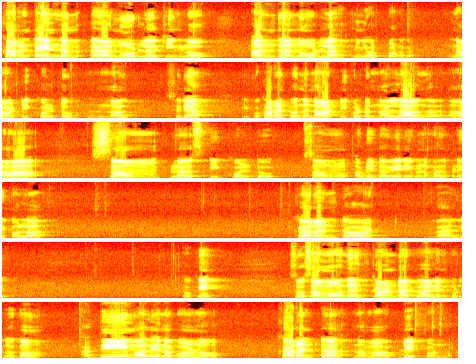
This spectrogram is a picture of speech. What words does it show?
கரண்ட்டாக என்ன நோடில் இருக்கீங்களோ அந்த நோடில் நீங்கள் ஒர்க் பண்ணுங்கள் நாட் ஈக்குவல் டு நல் சரியா? இப்போ கரண்ட் வந்து நாட் ஈக்குவல் டு நல்லாக இருந்ததுன்னா sum plus equal to sum அப்படின்ற வேரியபிள் நம்ம இது பண்ணியிருக்கோம்ல current dot value okay so சம்ம வந்து கரண்ட் டாட் வேல்யூன்னு கொடுத்துருக்கோம். அதே மாதிரி என்ன பண்ணணும்? கரண்ட்டை நம்ம அப்டேட் பண்ணணும்.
